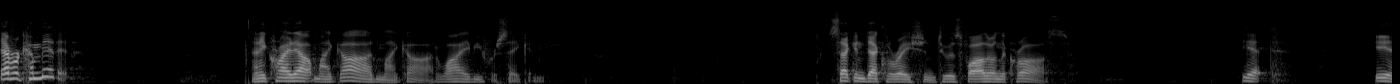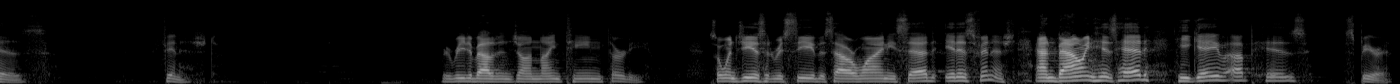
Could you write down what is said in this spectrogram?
Ever committed. And he cried out, My God, my God, why have you forsaken me? Second declaration to his Father on the cross It is finished. We read about it in John 19 30. So when Jesus had received the sour wine, he said, It is finished. And bowing his head, he gave up his spirit.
